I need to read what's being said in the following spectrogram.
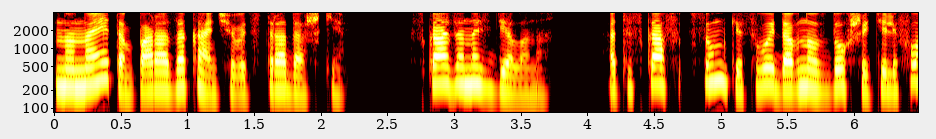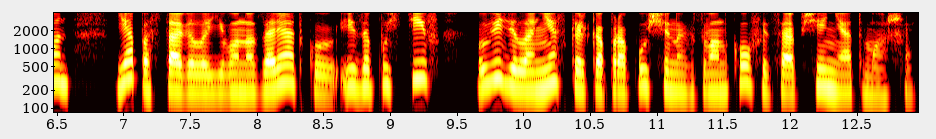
Но на этом пора заканчивать страдашки. Сказано, сделано. Отыскав в сумке свой давно сдохший телефон, я поставила его на зарядку и, запустив, увидела несколько пропущенных звонков и сообщений от Маши.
